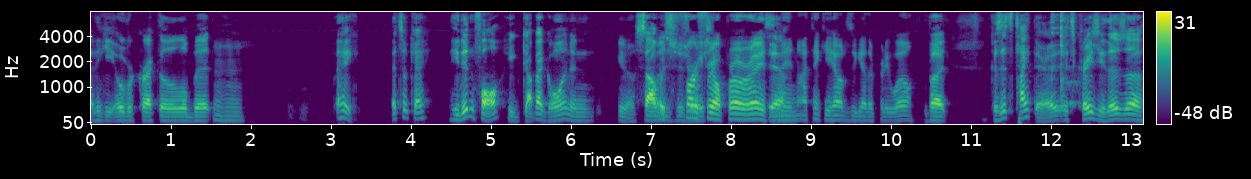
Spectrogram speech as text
I think he overcorrected a little bit. hmm Hey, that's okay. He didn't fall. He got back going and you know His salvaged his first race. real pro race. Yeah. I mean, I think he held it together pretty well. but because it's tight there, it's crazy. Those uh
